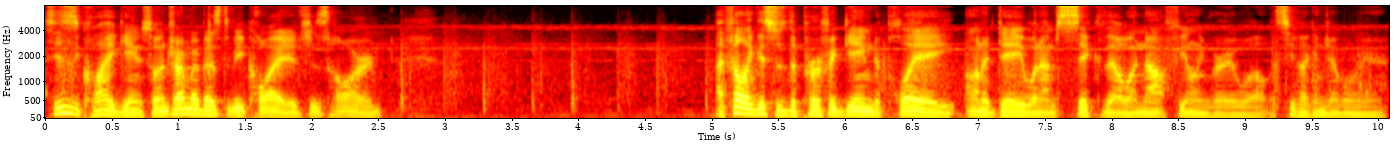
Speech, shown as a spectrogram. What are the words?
See, this is a quiet game, so I'm trying my best to be quiet. It's just hard. I felt like this was the perfect game to play on a day when I'm sick, though, and not feeling very well. Let's see if I can jump over here.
